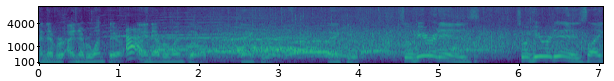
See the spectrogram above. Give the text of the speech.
I never, I never went there. Ah. I never went there. Thank you, thank you. So here it is. So here it is. Like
